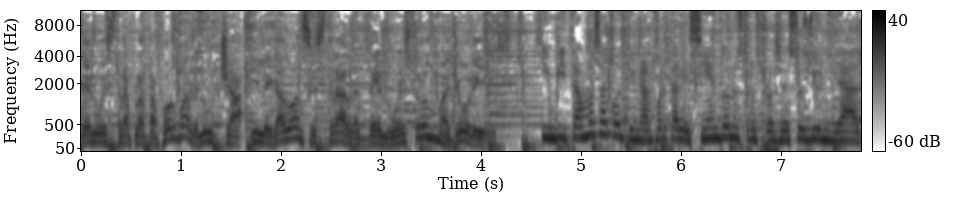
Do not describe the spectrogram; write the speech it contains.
de nuestra plataforma de lucha y legado ancestral de nuestros mayores. Invitamos a continuar fortaleciendo nuestros procesos de unidad,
